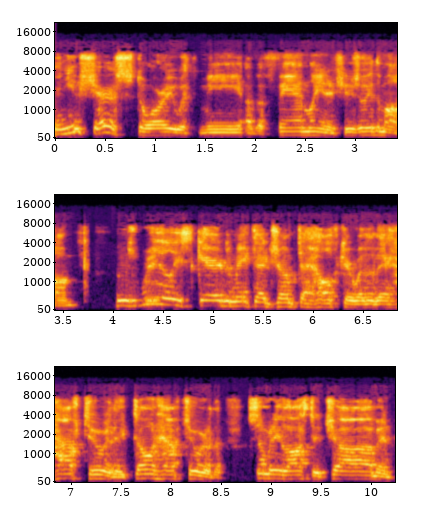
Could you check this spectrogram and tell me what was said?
Can you share a story with me of a family, and it's usually the mom, who's really scared to make that jump to healthcare, whether they have to or they don't have to, or the, somebody lost a job and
